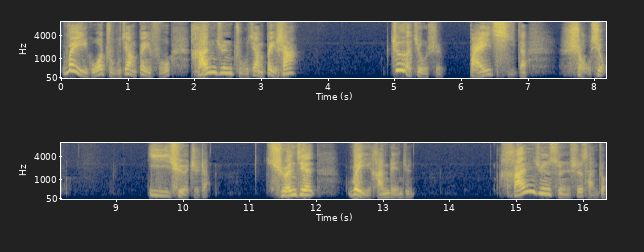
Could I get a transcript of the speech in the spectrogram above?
魏国主将被俘，韩军主将被杀。这就是白起的首秀——伊阙之战，全歼魏韩联军，韩军损失惨重。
